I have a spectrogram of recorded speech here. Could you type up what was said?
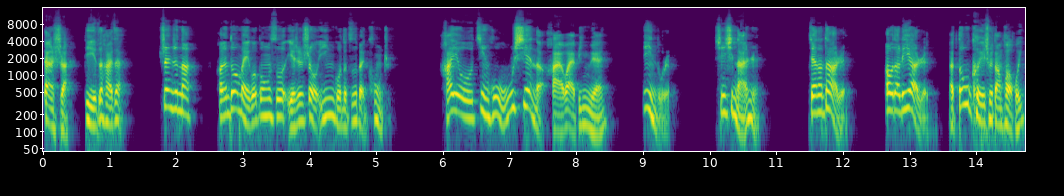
但是啊底子还在，甚至呢很多美国公司也是受英国的资本控制，还有近乎无限的海外兵员，印度人、新西兰人、加拿大人、澳大利亚人啊都可以去当炮灰。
